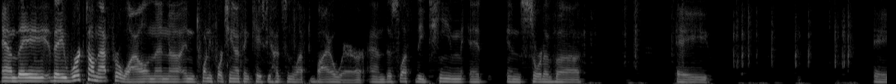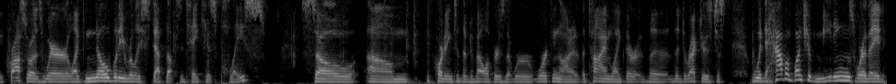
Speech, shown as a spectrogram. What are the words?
and they they worked on that for a while, and then uh, in 2014, I think Casey Hudson left BioWare, and this left the team it in sort of a a a crossroads where like nobody really stepped up to take his place. So, um, according to the developers that were working on it at the time, like the the directors just would have a bunch of meetings where they'd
